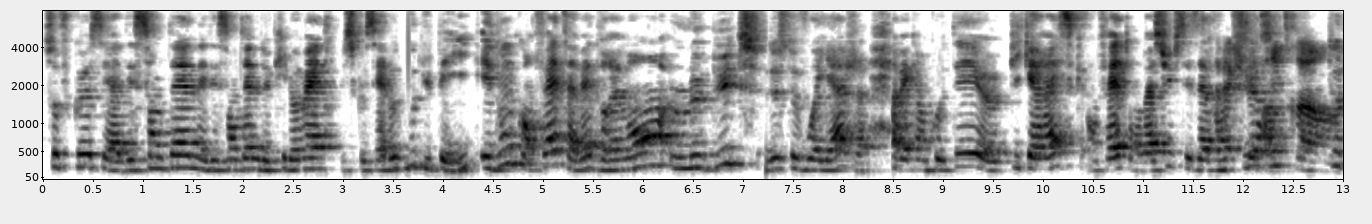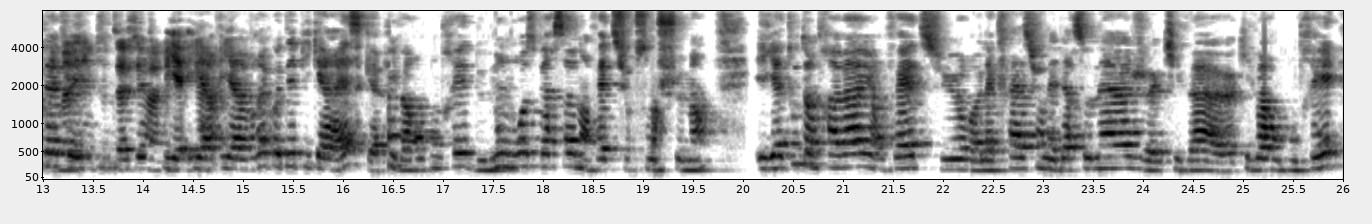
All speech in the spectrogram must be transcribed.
Sauf que c'est à des centaines et des centaines de kilomètres puisque c'est à l'autre bout du pays. Et donc, en fait, ça va être vraiment le but de ce voyage avec un côté euh, picaresque. En fait, on va suivre ses aventures. Avec ce titre rencontre. Tout à fait. Tout à fait. Il y, a, il, y a, il y, a, un vrai côté picaresque. Il va rencontrer de nombreuses personnes en fait sur son chemin, et il y a tout un travail en fait sur la création des personnages qu'il va qu'il va rencontrer.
